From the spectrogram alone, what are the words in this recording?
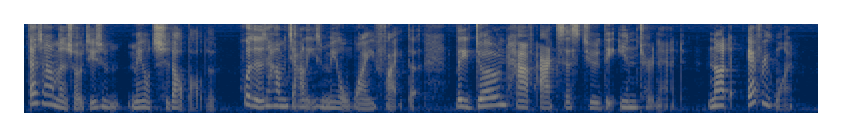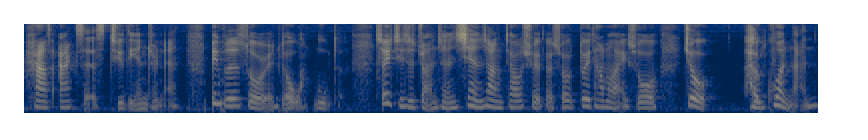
但是他们手机是没有吃到饱的，或者是他们家里是没有 WiFi 的。They don't have access to the internet. Not everyone has access to the internet，并不是所有人都有网络的。所以其实转成线上教学的时候，对他们来说就很困难，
